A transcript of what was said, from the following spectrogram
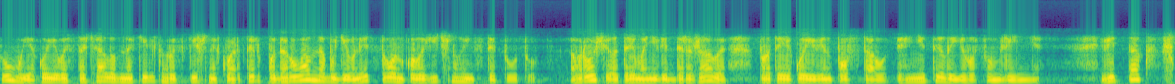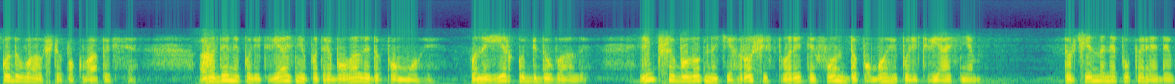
суму, якої вистачало б на кілька розкішних квартир, подарував на будівництво онкологічного інституту. Гроші, отримані від держави, проти якої він повстав, гнітили його сумління. Відтак шкодував, що поквапився. Родини політв'язнів потребували допомоги. Вони гірко бідували. Ліпше було б на ті гроші створити фонд допомоги політв'язням. Турчин мене попередив.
